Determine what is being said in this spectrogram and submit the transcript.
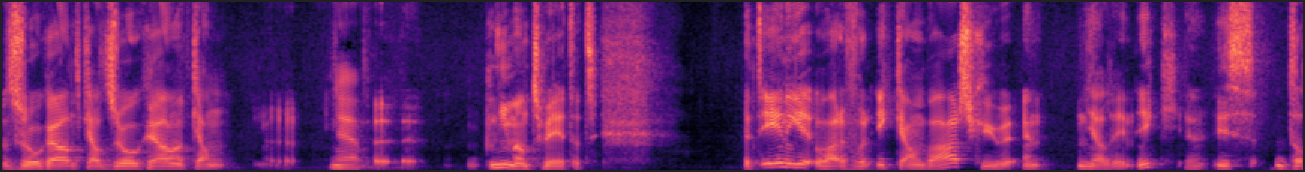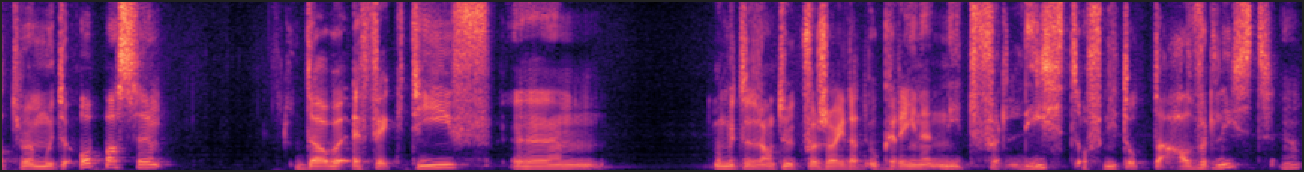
zo gaan, het kan zo gaan, het kan... ja. Niemand weet het. Het enige waarvoor ik kan waarschuwen, en niet alleen ik, is dat we moeten oppassen dat we effectief. ehm, we moeten er natuurlijk voor zorgen dat Oekraïne niet verliest of niet totaal verliest. Ja.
